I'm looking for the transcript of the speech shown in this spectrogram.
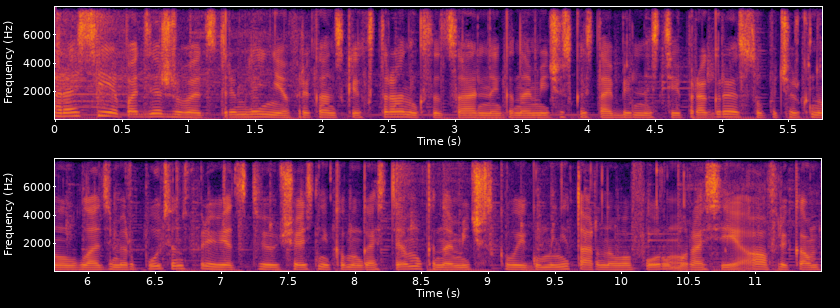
Россия поддерживает стремление африканских стран к социально-экономической стабильности и прогрессу, подчеркнул Владимир Путин в приветствии участникам и гостям экономического и гуманитарного форума «Россия-Африка».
